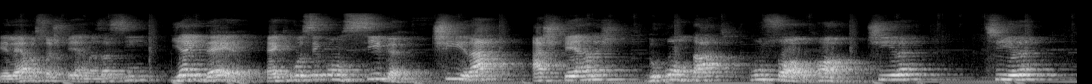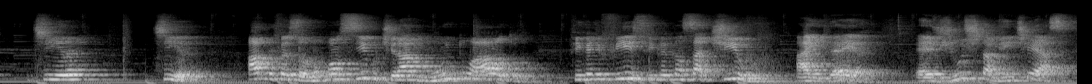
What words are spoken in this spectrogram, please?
eleva suas pernas assim e a ideia é que você consiga tirar as pernas do contato com o solo. Ó, tira, tira, tira, tira. Ah, professor, não consigo tirar muito alto fica difícil, fica cansativo. A ideia é justamente essa.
